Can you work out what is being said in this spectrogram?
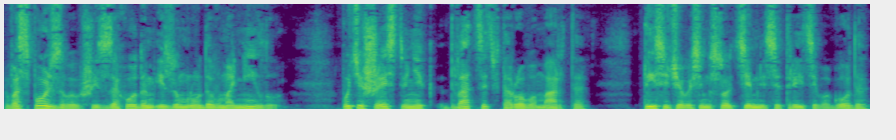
Воспользовавшись заходом изумруда в Манилу, путешественник 22 марта 1873 года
